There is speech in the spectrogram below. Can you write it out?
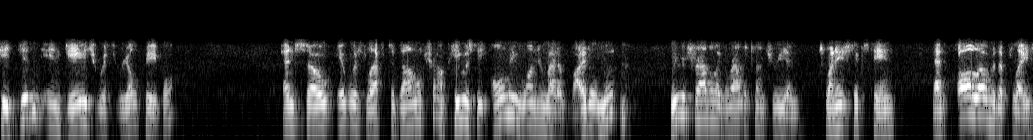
she didn't engage with real people. And so it was left to Donald Trump. He was the only one who had a vital movement. We were traveling around the country in 2016, and all over the place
